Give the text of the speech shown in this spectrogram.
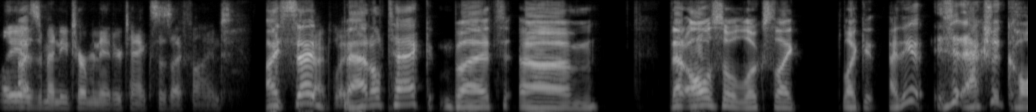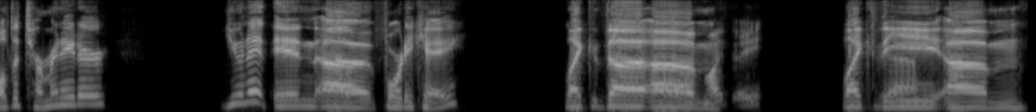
play I- as many Terminator tanks as I find. I said Exactly. BattleTech, but um, that also looks like like it, I think is it actually called a Terminator unit in uh 40k? Like the Oh, it um, might be. like the um,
